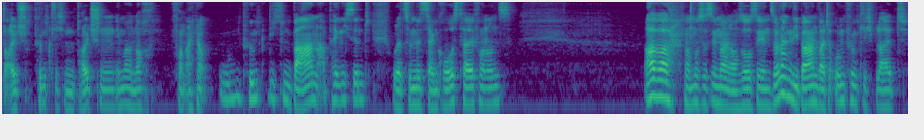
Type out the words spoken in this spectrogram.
Deutsch, pünktlichen Deutschen immer noch von einer unpünktlichen Bahn abhängig sind. Oder zumindest ein Großteil von uns. Aber man muss es immer noch so sehen, solange die Bahn weiter unpünktlich bleibt,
